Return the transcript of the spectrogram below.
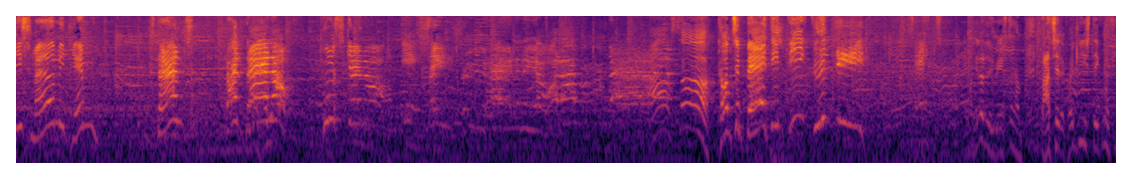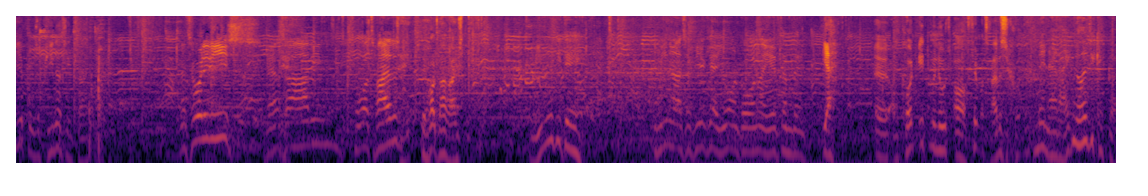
De smadrede mit hjem. Stand! Vandaler! Huskænder! I sindssyge halene, jeg holder op! Arthur, kom tilbage, det er ligegyldigt! Sat, jeg hælder løbe efter ham. Bare til, at kan ikke lige stikke mig fire poser peanuts i en far. Naturligvis. Her så har vi en 32. Behold bare rejsen. Mener de det? De mener altså virkelig, at jorden går under i eftermiddag. Ja, øh, om kun 1 minut og 35 sekunder. Men er der ikke noget, vi kan gøre?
